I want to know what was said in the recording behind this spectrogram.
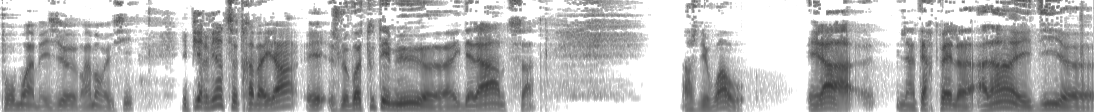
pour moi, à mes yeux, vraiment réussi. Et puis il revient de ce travail-là et je le vois tout ému, euh, avec des larmes, tout ça. Alors je dis waouh. Et là, il interpelle Alain et il dit euh,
